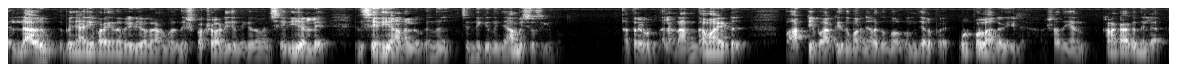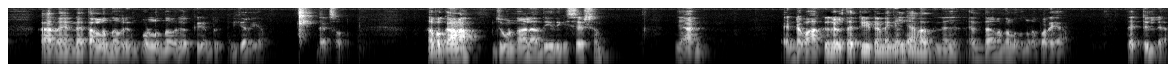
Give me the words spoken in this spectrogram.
എല്ലാവരും ഇപ്പം ഞാൻ ഈ പറയുന്ന വീഡിയോ കാണുമ്പോൾ നിഷ്പക്ഷമായിട്ട് ചിന്തിക്കുന്നവൻ ശരിയല്ലേ? ഇത് ശരിയാണല്ലോ എന്ന് ചിന്തിക്കുന്നു ഞാൻ വിശ്വസിക്കുന്നു. അത്രേ ഉള്ളൂ. അല്ലാണ്ട് അന്ധമായിട്ട് പാർട്ടി പാർട്ടി എന്ന് പറഞ്ഞ് നടക്കുന്നവർക്കൊന്നും ചിലപ്പോൾ ഉൾക്കൊള്ളാൻ കഴിയില്ല. പക്ഷെ അത് ഞാൻ കണക്കാക്കുന്നില്ല. കാരണം എന്നെ തള്ളുന്നവരും കൊള്ളുന്നവരും ഒക്കെ ഉണ്ട് എനിക്കറിയാം. ദാറ്റ്സ് ഓൾ അപ്പോൾ കാണാം. ജൂൺ നാലാം തീയതിക്ക് ശേഷം ഞാൻ എന്റെ വാക്കുകൾ തെറ്റിയിട്ടുണ്ടെങ്കിൽ ഞാൻ അതിന് എന്താണെന്നുള്ളതും കൂടെ പറയാം. തെറ്റില്ല.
